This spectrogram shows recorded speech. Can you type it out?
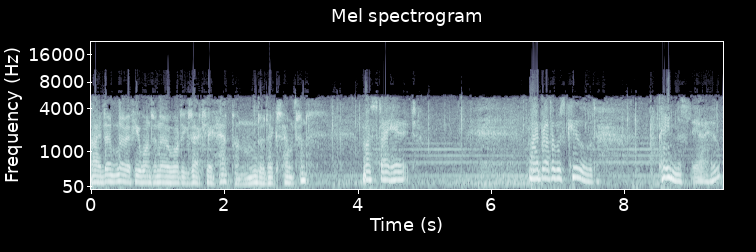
I don't know if you want to know what exactly happened at Exhampton. Must I hear it? My brother was killed. Painlessly, I hope.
